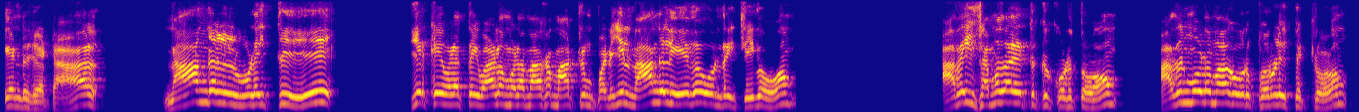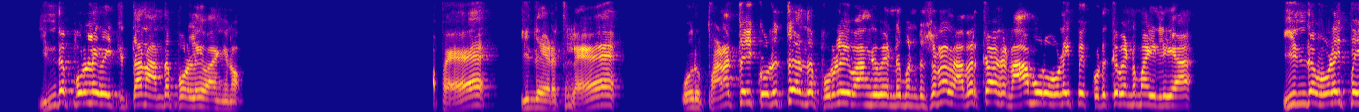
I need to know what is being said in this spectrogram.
என்று கேட்டால் நாங்கள் உழைத்து இயற்கை வளத்தை வாழும் வளமாக மாற்றும் பணியில் நாங்கள் ஏதோ ஒன்றை செய்தோம் அதை சமுதாயத்துக்கு கொடுத்தோம். அதன் மூலமாக ஒரு பொருளை பெற்றோம். இந்த பொருளை வைத்துத்தான் அந்த பொருளை வாங்கினோம். அப்ப இந்த இடத்துல ஒரு பணத்தை கொடுத்து அந்த பொருளை வாங்க வேண்டும் என்று சொன்னால் அதற்காக நாம் ஒரு உழைப்பை கொடுக்க வேண்டுமா இல்லையா? இந்த உழைப்பை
